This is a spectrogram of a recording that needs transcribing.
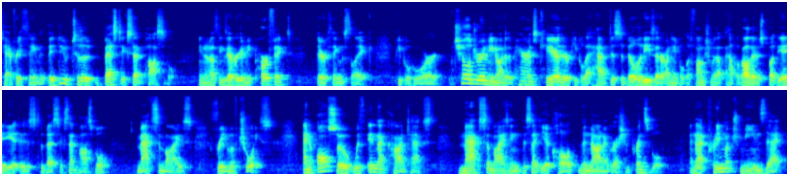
to everything that they do to the best extent possible. You know, nothing's ever going to be perfect. There are things like people who are children, you know, under the parents' care. There are people that have disabilities that are unable to function without the help of others. But the idea is, to the best extent possible, maximize freedom of choice. And also, within that context, maximizing this idea called the non-aggression principle. And that pretty much means that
